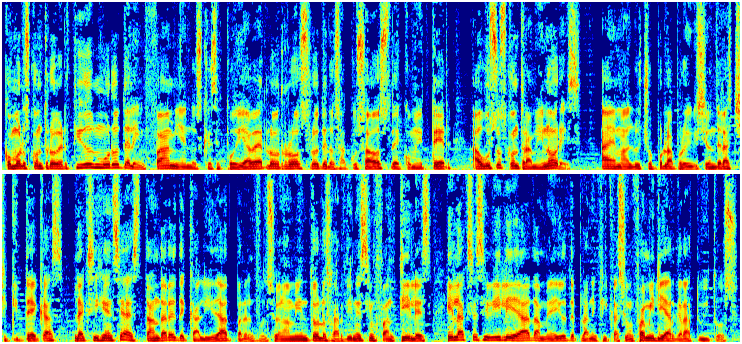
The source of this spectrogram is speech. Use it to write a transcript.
como los controvertidos muros de la infamia en los que se podía ver los rostros de los acusados de cometer abusos contra menores. Además luchó por la prohibición de las chiquitecas, la exigencia de estándares de calidad para el funcionamiento de los jardines infantiles y la accesibilidad a medios de planificación familiar gratuitos.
